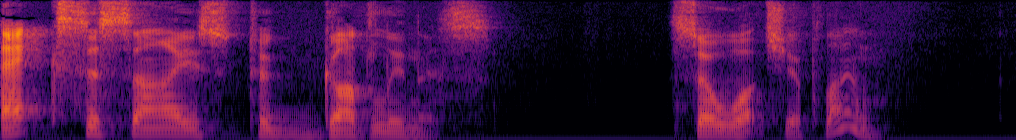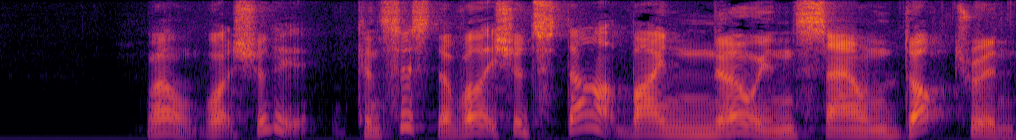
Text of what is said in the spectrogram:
exercise to godliness. So, what's your plan? Well, what should it consist of? Well, it should start by knowing sound doctrine.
